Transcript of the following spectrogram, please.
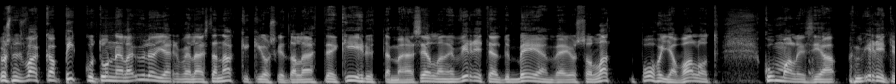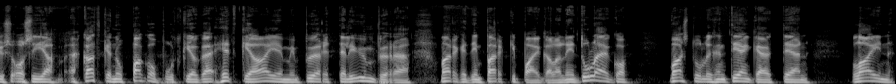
Jos nyt vaikka pikkutunneilla ylöjärveläistä nakkikioskilta lähtee kiihdyttämään sellainen viritelty BMW, jossa on lat- pohjavalot, kummallisia viritysosia, katkennut pakoputki, joka hetkeä aiemmin pyöritteli ympyrää marketin parkkipaikalla, niin tuleeko vastuullisen tienkäyttäjän – lain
